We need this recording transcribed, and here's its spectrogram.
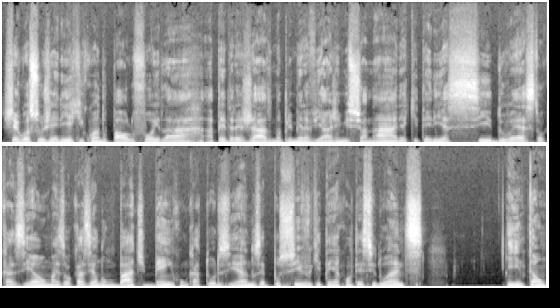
chegou a sugerir que quando Paulo foi lá apedrejado na primeira viagem missionária, que teria sido esta ocasião, mas a ocasião não bate bem com 14 anos, é possível que tenha acontecido antes. E então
